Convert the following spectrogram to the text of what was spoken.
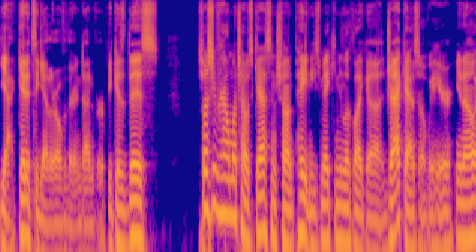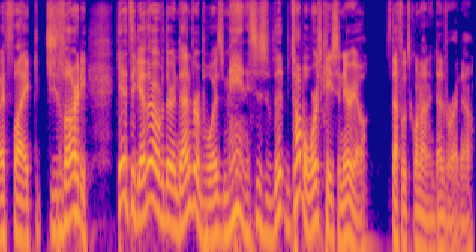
yeah, get it together over there in Denver because this, especially for how much I was gassing Sean Payton, he's making me look like a jackass over here. You know, it's like, geez, lordy, get it together over there in Denver, boys. Man, this is talk about worst case scenario. It's definitely what's going on in Denver right now.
